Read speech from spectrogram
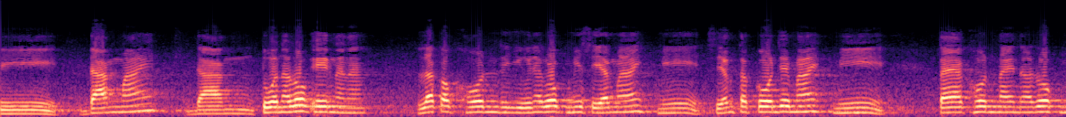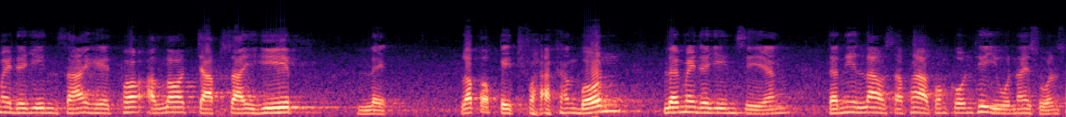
มีดังไหมดังตัวนรกเองนะนะแล้วก็คนที่อยู่ในนรกมีเสียงไหมมีเสียงตะโกนใช่ไหมมี แต่คนในนรกไม่ได้ยินสาเหตุ เพราะอัลลอฮ์จับใส่หีบเหล็ก แล้วก็ปิดฝาข้างบนเลยไม่ได้ยินเสียง แต่นี่เล่าสภาพของคนที่อยู่ในสวนส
